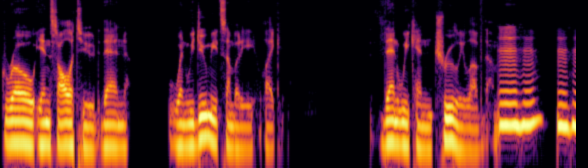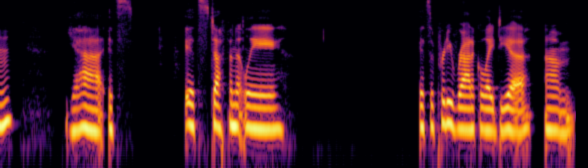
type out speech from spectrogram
Grow in solitude, then when we do meet somebody, like, then we can truly love them. Mm-hmm. Mm-hmm. Yeah, it's it's definitely it's a pretty radical idea um,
